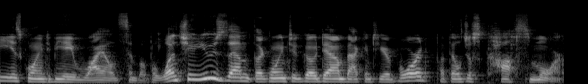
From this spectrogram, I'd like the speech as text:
he is going to be a wild symbol. But once you use them, they're going to go down back into your board, but they'll just cost more.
